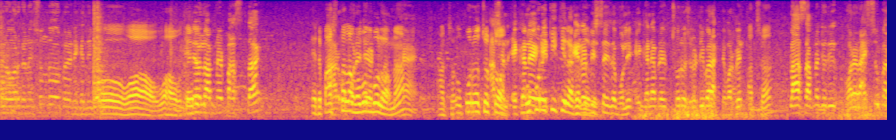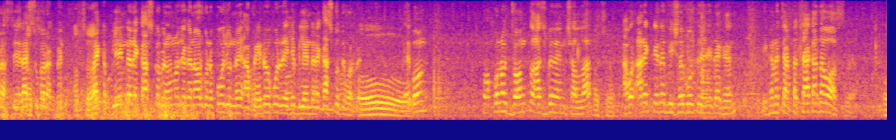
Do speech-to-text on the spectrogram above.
করে অর্গানাইজ সুন্দর করে রেখে দিবেন। ও ওয়াও ওয়াও। এটা হলো আপনার পাঁচ তাক। এটা পাঁচতলা ভবন top, না? হ্যাঁ। আচ্ছা উপরে টপ। এখানে উপরে কি কি রাখা এটা যাবে? বিস্তারিত বলি এখানে আপনি ছোট ছোট ডিবা রাখতে পারবেন। আচ্ছা। প্লাস আপনি যদি ঘরে রাইস কুকার আছে রাইস আচ্ছা। কুকার রাখবেন আচ্ছা। বা একটা ব্লেন্ডারে কাজ করবেন অন্য জায়গায় নেওয়ার কোনো প্রয়োজন নেই আপনি এটার উপরে রেখে ব্লেন্ডারে কাজ করতে পারবেন। এবং কখনো জং তো আসবে না ইনশাল্লাহ আচ্ছা। আবার আরেকটা এটা বিষয় বলতে দেখেন এখানে চারটা চাকা দেওয়া আছে। ও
